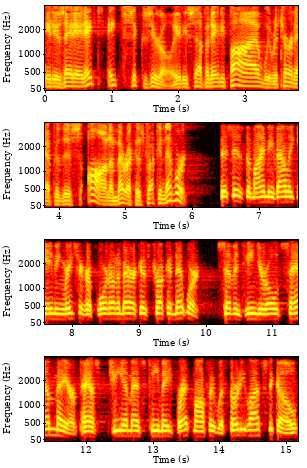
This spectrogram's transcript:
it is 888-860-8785. We return after this on America's Trucking Network. This is the Miami Valley Gaming Racing Report on America's Trucking Network. 17 year old Sam Mayer passed GMS teammate Brett Moffitt with 30 laps to go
